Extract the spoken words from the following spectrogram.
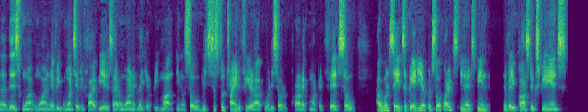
uh, this one one every once every five years. I don't want it like every month, you know. So we're just still trying to figure out what is our product market fit. So I wouldn't say it's a great year, but so far it's you know it's been a very positive experience.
